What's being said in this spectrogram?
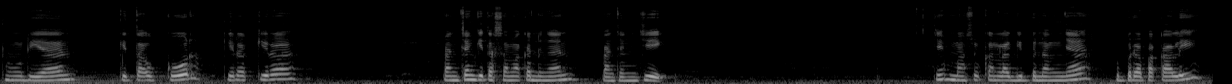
Kemudian kita ukur kira-kira panjang kita samakan dengan panjang jig. Oke masukkan lagi benangnya beberapa kali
